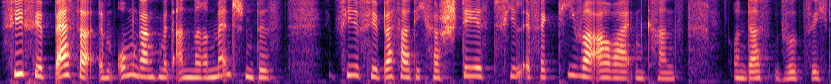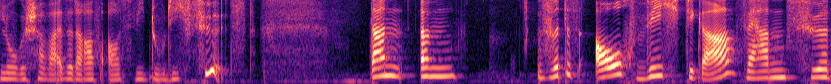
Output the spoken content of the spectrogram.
viel, viel besser im Umgang mit anderen Menschen bist, viel, viel besser dich verstehst, viel effektiver arbeiten kannst. Und das wirkt sich logischerweise darauf aus, wie du dich fühlst. Dann ähm, wird es auch wichtiger werden für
